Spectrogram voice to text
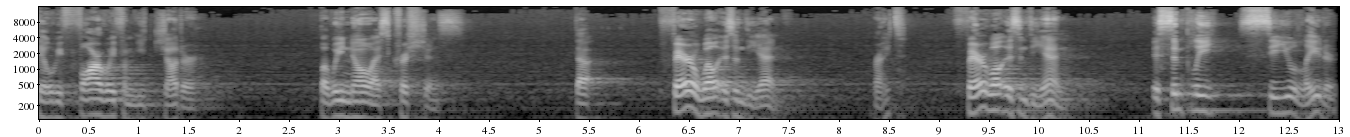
They will be far away from each other. But we know as Christians that farewell isn't the end, right? Farewell isn't the end. It's simply see you later.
